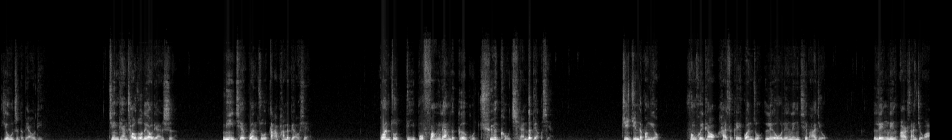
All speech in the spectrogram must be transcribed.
优质的标的。今天操作的要点是密切关注大盘的表现，关注底部放量的个股缺口前的表现。激进的朋友逢回调还是可以关注六零零七八九、零零二三九二，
